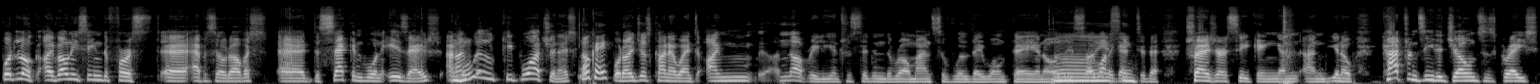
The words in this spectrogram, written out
But look, I've only seen the first uh, episode of it. Uh, the second one is out, and I will keep watching it. Mm-hmm. Okay. But I just kind of went, I'm, I'm not really interested in the romance of will they, won't they, and all this. Oh, I want to get to the treasure seeking, and and you know, Catherine Zeta-Jones is great.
